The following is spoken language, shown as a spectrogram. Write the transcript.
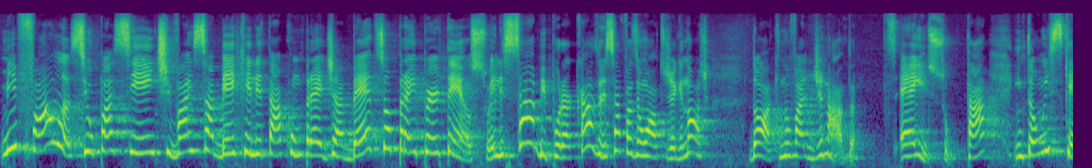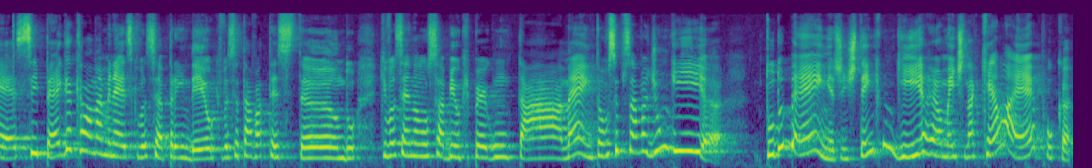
me fala se o paciente vai saber que ele está com pré-diabetes ou pré-hipertenso. Ele sabe por acaso? Ele sabe fazer um autodiagnóstico? Doc, não vale de nada. É isso, tá? Então esquece, pega aquela anamnese que você aprendeu, que você estava testando, que você ainda não sabia o que perguntar, né? Então você precisava de um guia. Tudo bem, a gente tem que um guia realmente. Naquela época,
